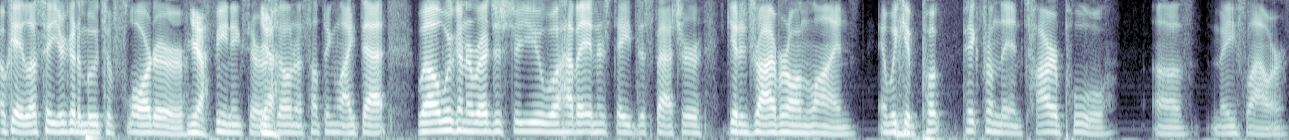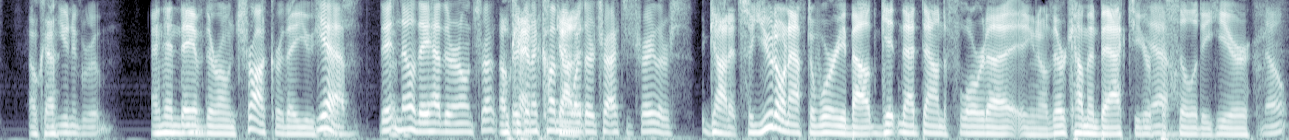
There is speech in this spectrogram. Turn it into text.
okay, let's say you're going to move to Florida or Yeah. Phoenix, Arizona, something like that. Well, we're going to register you. We'll have an interstate dispatcher get a driver online, and we could put pick from the entire pool of Mayflower Okay. Unigroup. And then they have their own truck or they use Yeah. yours? They, No, they have their own truck. Okay, They're going to come got in it. with their tractor trailers. Got it. So you don't have to worry about getting that down to Florida. You know, they're coming back to your Yeah. facility here. No.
